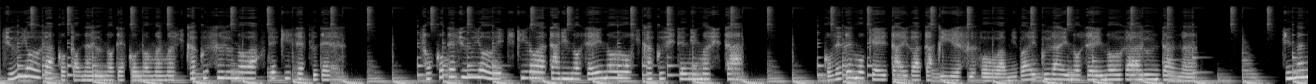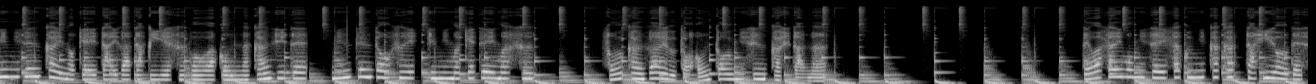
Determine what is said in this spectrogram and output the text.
重量が異なるのでこのまま比較するのは不適切です。そこで重量 1kg あたりの性能を比較してみました。これでも携帯型 PS4 は2倍くらいの性能があるんだな。ちなみに前回の携帯型 PS4 はこんな感じで、任天堂 switch に負けています。そう考えると本当に進化したな。では最後に制作にかかった費用です。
